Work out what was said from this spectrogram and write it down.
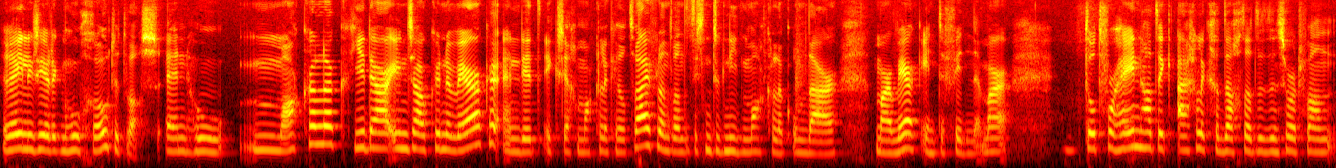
realiseerde ik me hoe groot het was. En hoe makkelijk je daarin zou kunnen werken. En dit, ik zeg makkelijk heel twijfelend, want het is natuurlijk niet makkelijk om daar maar werk in te vinden. Maar tot voorheen had ik eigenlijk gedacht dat het een soort van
